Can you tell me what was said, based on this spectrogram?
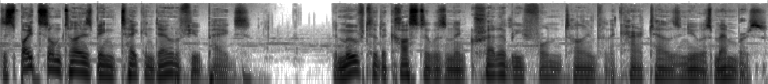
Despite sometimes being taken down a few pegs, the move to the Costa was an incredibly fun time for the cartel's newest members.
